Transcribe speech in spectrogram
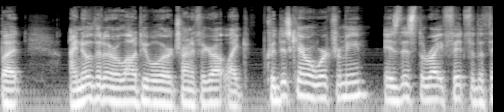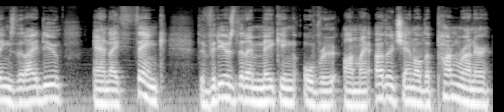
But I know that there are a lot of people that are trying to figure out like, could this camera work for me? Is this the right fit for the things that I do? And I think the videos that I'm making over on my other channel, The Pun Runner,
